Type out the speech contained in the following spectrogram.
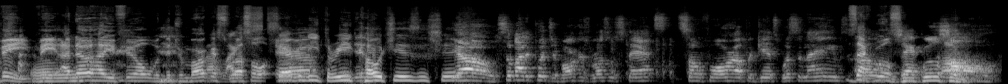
V, V. I Uh, know how you feel with the Jamarcus Like Russell 73 It didn't- coaches and shit. Yo, somebody put Jamarcus Russell stats so far up against what's the name? Zach Um, Wilson. Zach Wilson. Oh,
